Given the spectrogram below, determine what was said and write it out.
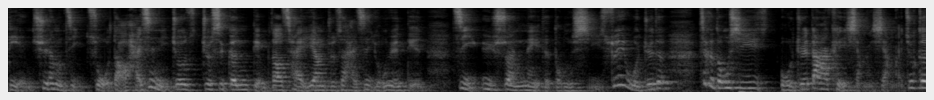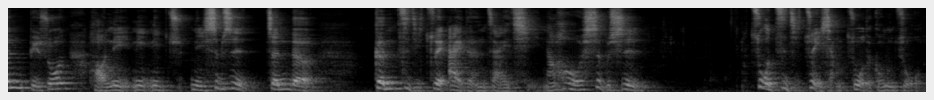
点去让自己做到？还是你就就是跟点不到菜一样，就是还是永远点自己预算内的东西？所以我觉得这个东西，我觉得大家可以想一想啊，就跟比如说，好，你你你你是不是真的跟自己最爱的人在一起？然后是不是？做自己最想做的工作，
